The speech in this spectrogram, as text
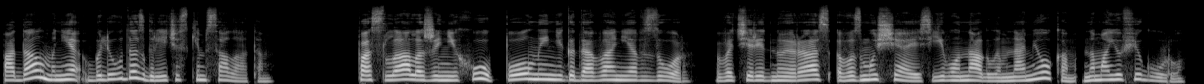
подал мне блюдо с греческим салатом. Послала жениху полный негодования взор, в очередной раз возмущаясь его наглым намеком на мою фигуру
